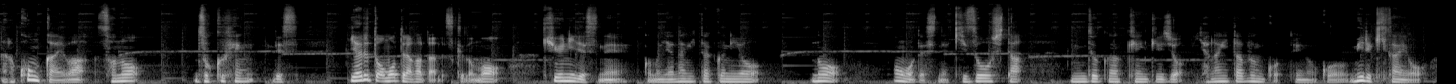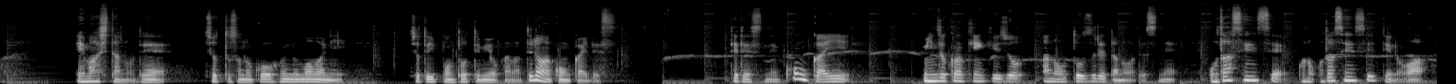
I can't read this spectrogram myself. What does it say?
あの、今回はその続編です。やると思ってなかったんですけども、急にですね、この柳田国夫の本をですね、寄贈した民族学研究所柳田文庫っていうのをこう見る機会を得ましたので、ちょっとその興奮のままにちょっと一本撮ってみようかなっていうのが今回です。でですね、今回民族学研究所、あの、訪れたのはですね、小田先生。この小田先生っていうのは、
